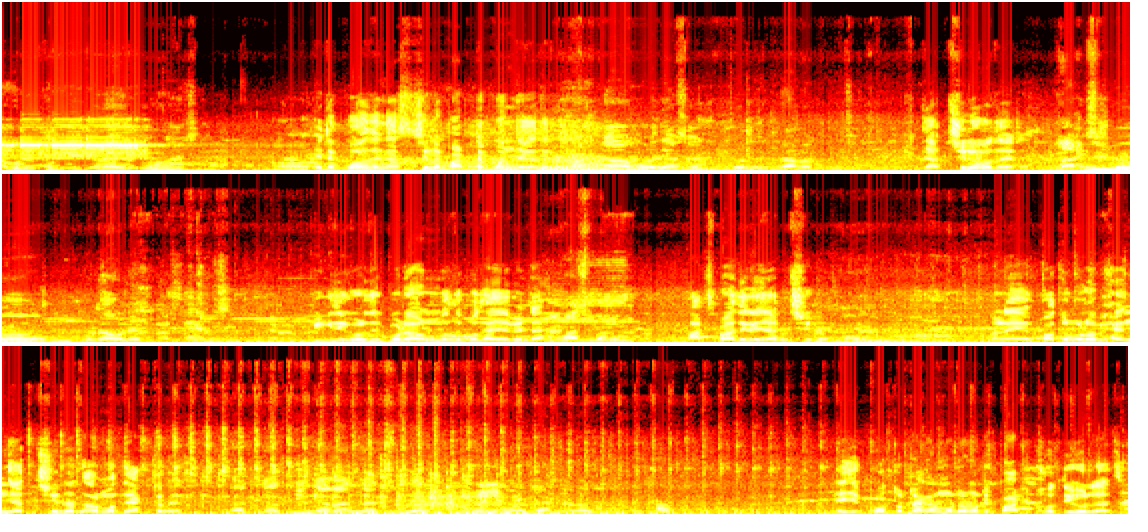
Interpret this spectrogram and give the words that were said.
আগুনে ফুলকি করে এরকম হয়েছে। এটা কোথা থেকে আসছিল? পাটটা কোন জায়গা থেকে? পাটটা হরিদাসের ভিতর গ্রামে পৌঁছে যাচ্ছিল কোথায় এটা? গোডাউনে বিক্রি করেছে। গোডাউন বলতে কোথায় যাবে এটা? পাঁচপাড়া। পাঁচপাড়া দিকে যাচ্ছিল। মানে কতগুলো ভ্যান যাচ্ছিল? তার মধ্যে একটা ভ্যান। তিনটা ব্যাংক যাচ্ছিল। এই যে কত টাকার মোটামুটি পাট ক্ষতি হলো আছে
